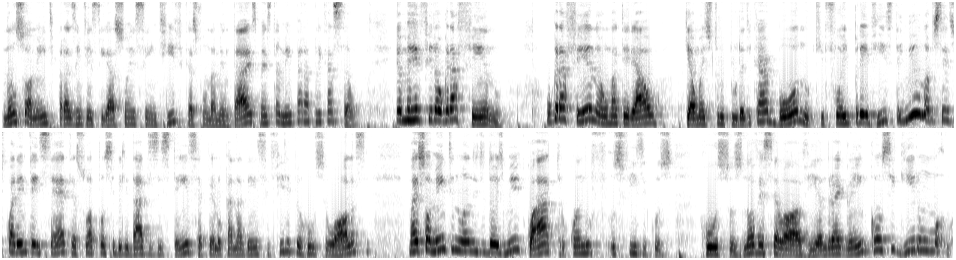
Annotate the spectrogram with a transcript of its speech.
não somente para as investigações científicas fundamentais, mas também para a aplicação. Eu me refiro ao grafeno. O grafeno é um material que é uma estrutura de carbono que foi prevista em 1947 a sua possibilidade de existência pelo canadense Philip Russell Wallace, mas somente no ano de 2004, quando os físicos russos Noveselov e André Green conseguiram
